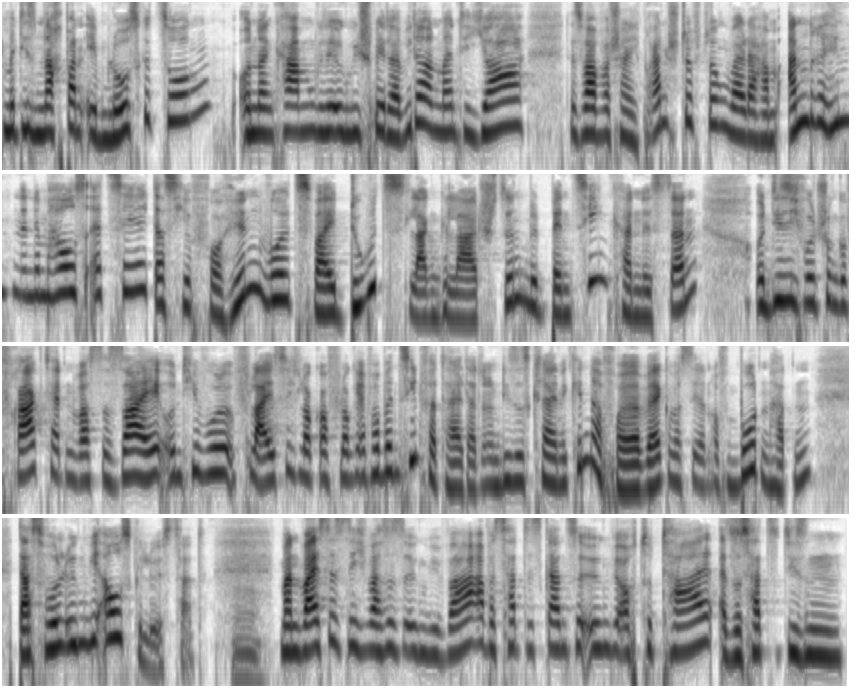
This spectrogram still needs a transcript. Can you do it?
mit diesem Nachbarn eben losgezogen Und dann kam sie irgendwie später wieder und meinte, ja, das war wahrscheinlich Brandstiftung, weil da haben andere hinten in dem Haus erzählt, dass hier vorhin wohl zwei Dudes langgelatscht sind mit Benzinkanistern und die sich wohl schon gefragt hätten, was das sei und hier wohl fleißig locker flock einfach Benzin verteilt hatten. Und dieses kleine Kinderfeuerwerk, was sie dann auf dem Boden hatten, das wohl irgendwie ausgelöst hat. Hm. Man weiß jetzt nicht, was es irgendwie war, aber es hat das Ganze irgendwie auch total, also es hat diesen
